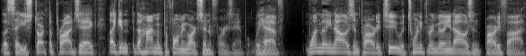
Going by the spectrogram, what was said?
Let's say you start the project, like in the Heymann Performing Arts Center, for example. We have $1 million in priority two with $23 million in priority five.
